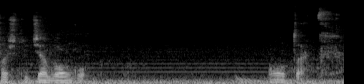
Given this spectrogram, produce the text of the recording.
Chodź tu dziabągu. O tak.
